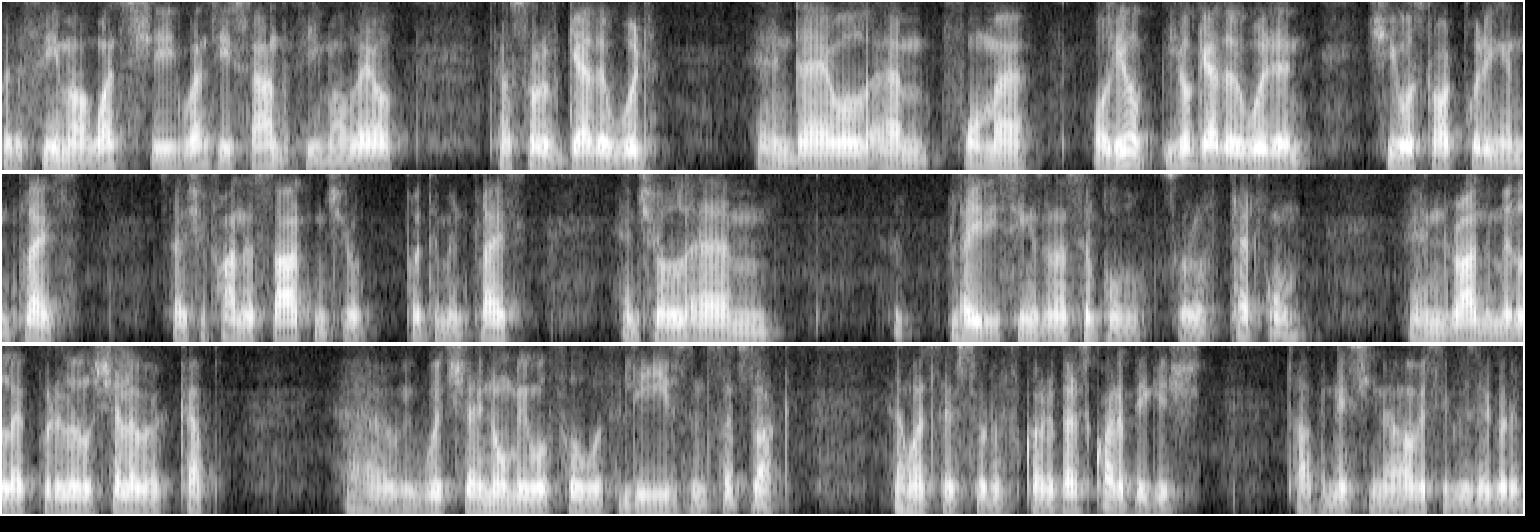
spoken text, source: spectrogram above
with a female. Once she once he's found the female, they'll they'll sort of gather wood and they will um, form a. Well, he'll he'll gather the wood and she will start putting in place. So she'll find the site and she'll put them in place, and she'll um, lay these things on a simple sort of platform, and right in the middle they put a little shallower cup, uh, which they normally will fill with leaves and such like. You know, once they've sort of got it, but it's quite a biggish type of nest. You know, obviously because they've got to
